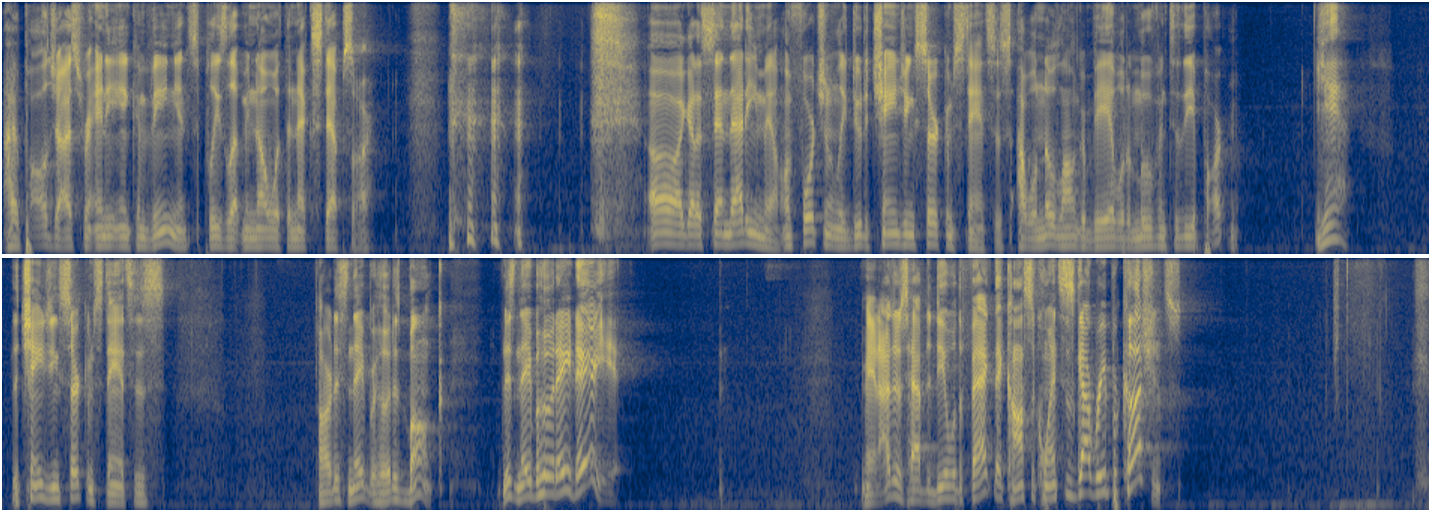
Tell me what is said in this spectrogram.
I apologize for any inconvenience. Please let me know what the next steps are. oh, I got to send that email. Unfortunately, due to changing circumstances, I will no longer be able to move into the apartment. Yeah the changing circumstances are this neighborhood is bunk. This neighborhood ain't there yet. Man, I just have to deal with the fact that consequences got repercussions.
